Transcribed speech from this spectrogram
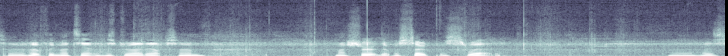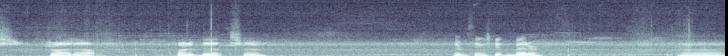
So hopefully my tent has dried out some. My shirt that was soaked with sweat uh, has dried out quite a bit. So everything's getting better. Uh,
